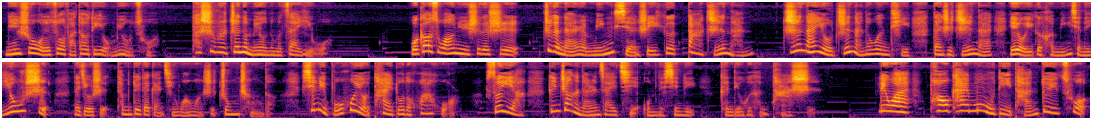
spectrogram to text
您说我的做法到底有没有错？他是不是真的没有那么在意我？”我告诉王女士的是，这个男人明显是一个大直男。直男有直男的问题，但是直男也有一个很明显的优势，那就是他们对待感情往往是忠诚的，心里不会有太多的花火。所以啊，跟这样的男人在一起，我们的心里肯定会很踏实。另外，抛开目的谈对错，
